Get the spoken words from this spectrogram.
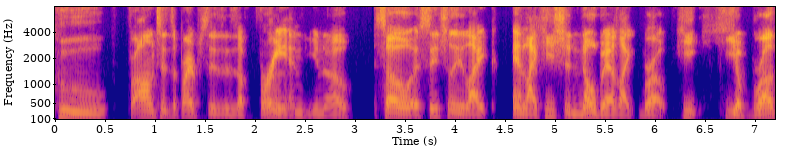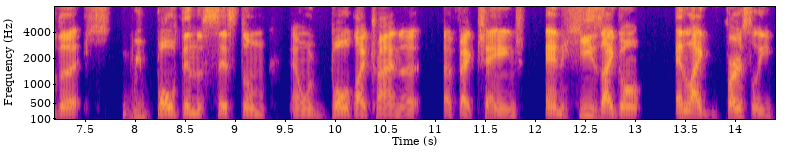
who for all intents and purposes is a friend, you know. So essentially, like, and like he should know better. Like, bro, he he a brother. he- we both in the system, and we're both like trying to affect change. And he's like going, and like, firstly,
